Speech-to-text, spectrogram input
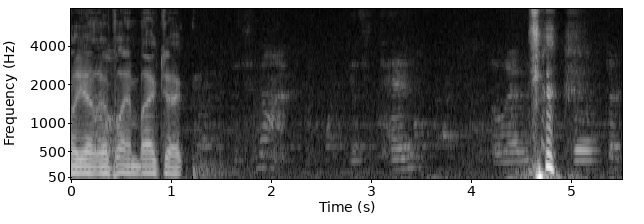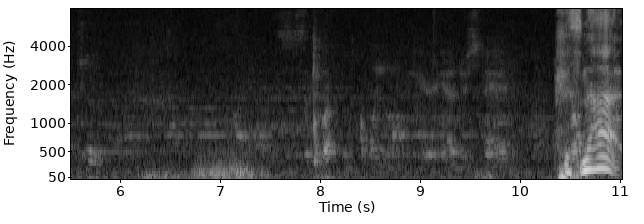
Oh, yeah, they're playing blackjack. It's not. It's ten, eleven, twelve, thirteen. It's not.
